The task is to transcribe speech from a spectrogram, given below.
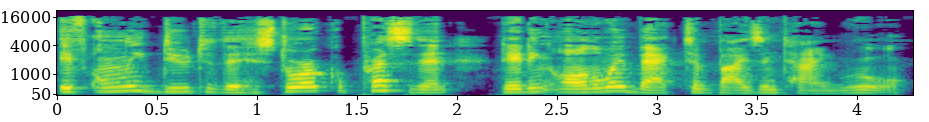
if only due to the historical precedent dating all the way back to Byzantine rule.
